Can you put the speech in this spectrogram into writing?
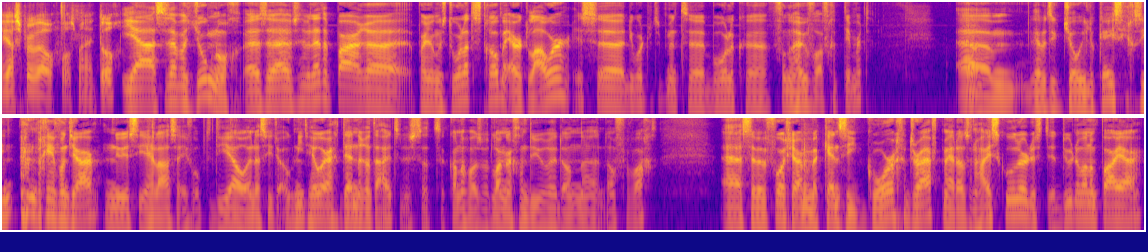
Jasper wel, volgens mij, toch? Ja, ze zijn wat jong nog. Uh, ze, ze, hebben net een paar, uh, paar jongens door laten stromen. Eric Lauer, is, uh, die wordt met behoorlijk van de heuvel afgetimmerd. Ja. Um, we hebben natuurlijk Joey Lucchesi gezien begin van het jaar. Nu is hij helaas even op de DL en dat ziet er ook niet heel erg denderend uit. Dus dat kan nog wel eens wat langer gaan duren dan, dan verwacht. ze hebben vorig jaar Mackenzie Gore gedraft, maar ja, dat is een high schooler, dus dit duurde wel een paar jaar.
